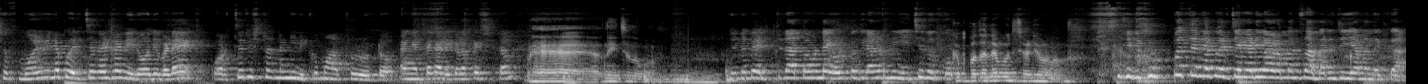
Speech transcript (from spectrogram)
ഷഫ്മോന് പിന്നെ പൊരിച്ച കടിയുടെ വിരോധി. ഇവിടെ കുറച്ചൊരു ഇഷ്ടം ഉണ്ടെങ്കിൽ എനിക്ക് മാത്രമേ ഉള്ളൂ കേട്ടോ. അങ്ങനത്തെ കടികളൊക്കെ ഇഷ്ടം. നീച്ചു നോക്കാം. ഇതിന്റെ ബെൽറ്റ് ഇടാത്തോണ്ട് എളുപ്പത്തിലാണ് നീച്ചു നിൽക്കും ഇപ്പൊ തന്നെ പൊരിച്ചടി വേണം. ശരിക്കും ഇപ്പൊ തന്നെ പൊരിച്ചടി വേണം വേണമെന്ന് സമരം ചെയ്യാമെന്ന് നിൽക്കാം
